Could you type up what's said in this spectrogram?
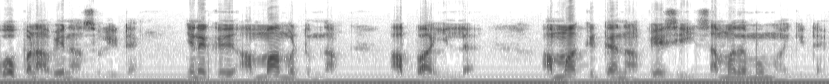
ஓப்பனாகவே நான் சொல்லிட்டேன். எனக்கு அம்மா மட்டும்தான் அப்பா இல்லை. அம்மா கிட்ட நான் பேசி சம்மதமும் வாங்கிட்டேன்.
